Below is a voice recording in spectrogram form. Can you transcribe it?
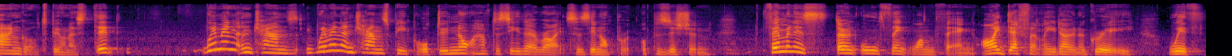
angle, to be honest. It, women and trans women and trans people do not have to see their rights as in oppo- opposition. Feminists don't all think one thing. I definitely don't agree with,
